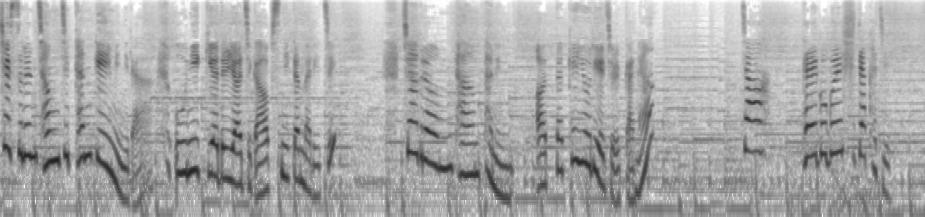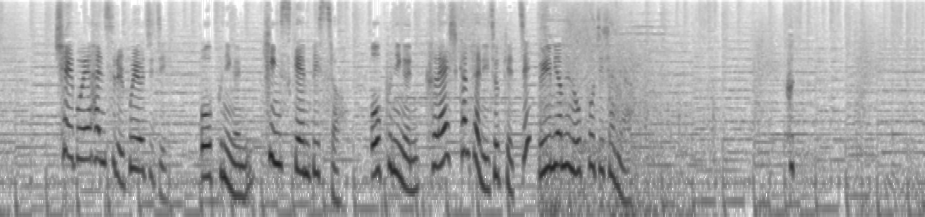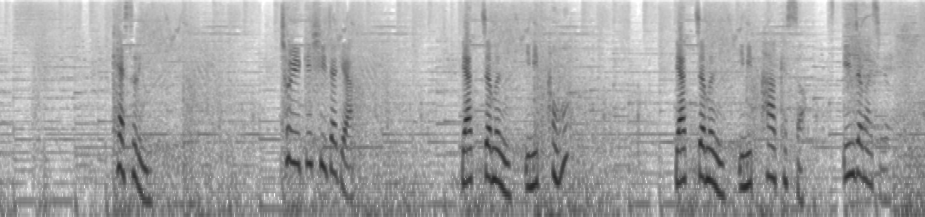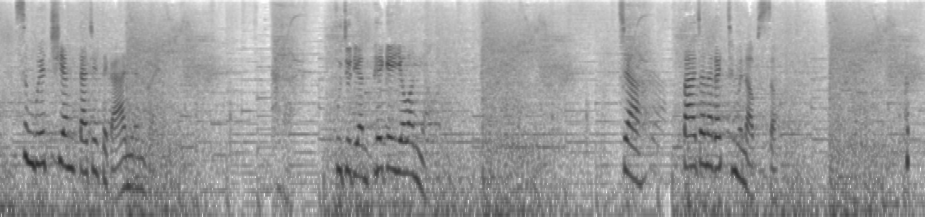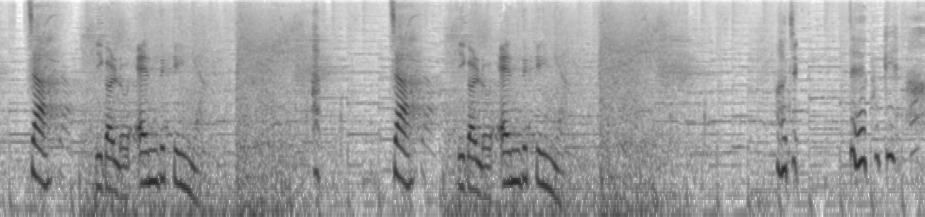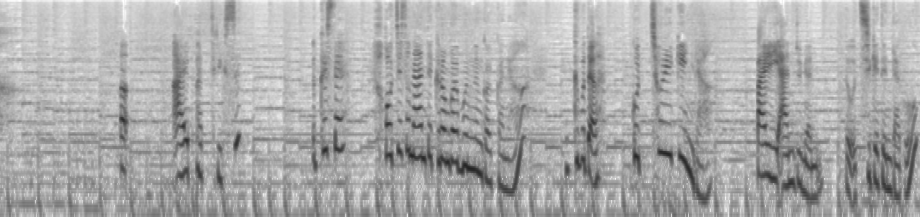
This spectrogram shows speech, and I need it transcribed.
체스는 정직한 게임이니라 운이 끼어들 여지가 없으니까 말이지. 자, 그럼 다음 판은 어떻게 요리해 줄까나? 자, 대국을 시작하지. 최고의 한 수를 보여주지. 오프닝은 킹스 갬비스로. 오프닝은 클래식한 편이 좋겠지? 의미 없는 오포지션이야. 훗. 캐슬린. 초읽기 시작이야. 약점은 이미 파, 어? 약점은 이미 파악했어. 인정하지. 승부의 취향 따질 때가 아니란 걸. 가라. 부조리한 백의 여왕이여. 자, 빠져나갈 틈은 없어. 자, 이걸로 end game이야. 자, 이걸로 end game이야. 아직 대국이 아, 알파트릭스? 글쎄, 어째서 나한테 그런 걸 묻는 걸까나? 그보다 곧 초읽기인이라 빨리 안 두면 또 지게 된다고?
